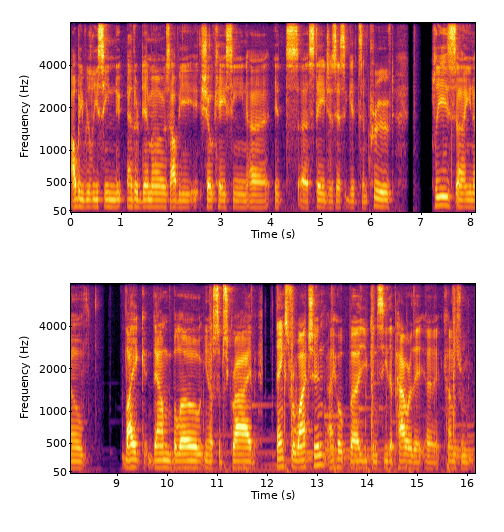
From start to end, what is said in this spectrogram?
I'll be releasing new, other demos. I'll be showcasing uh, its uh, stages as it gets improved. Please, uh, you know, like down below, you know, subscribe. Thanks for watching. I hope uh, you can see the power that uh, comes from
